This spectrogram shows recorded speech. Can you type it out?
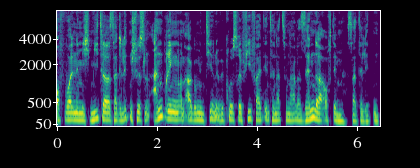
Oft wollen nämlich Mieter Satellitenschüsseln anbringen und argumentieren über größere Vielfalt internationaler Sender auf dem Satelliten.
